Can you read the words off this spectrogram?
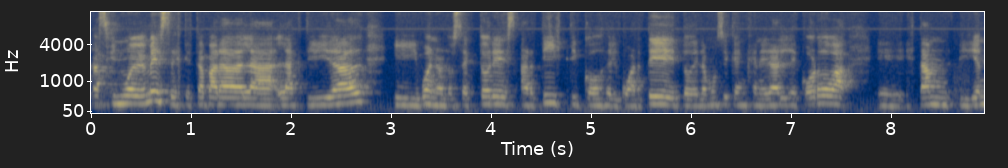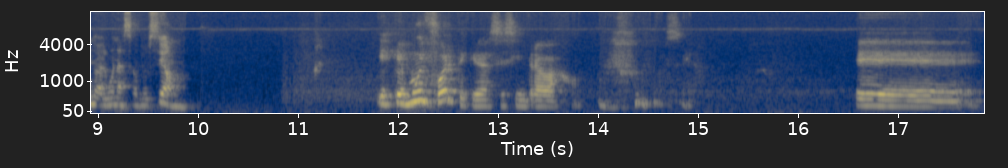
casi nueve meses que está parada la, actividad y bueno, los sectores artísticos del cuarteto, de la música en general de Córdoba, eh, están pidiendo alguna solución. Y es que es muy fuerte quedarse sin trabajo. Eh,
